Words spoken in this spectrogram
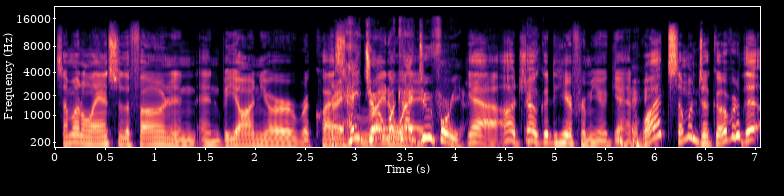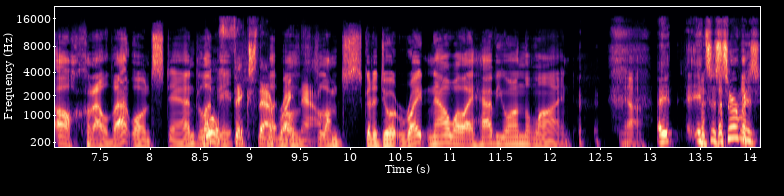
Someone will answer the phone and, and be on your request. Right. Hey, Joe, right what away. can I do for you? Yeah. Oh, Joe, good to hear from you again. what? Someone took over this? Oh, well, that won't stand. We'll fix that right I'll- now. I'm just going to do it right now while I have you on the line. Yeah. It, it's a service.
